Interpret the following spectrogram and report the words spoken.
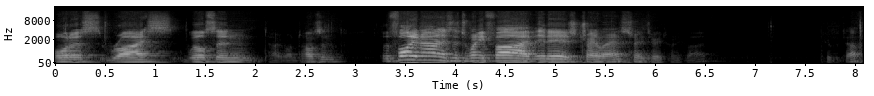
Portis, Rice, Wilson, Tyron Thompson. For the 49ers at 25, it is Trey Lance, 23 25. Cooper Kupp.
